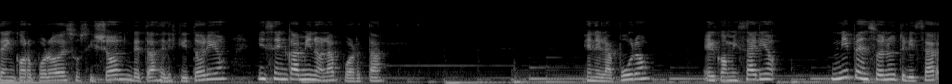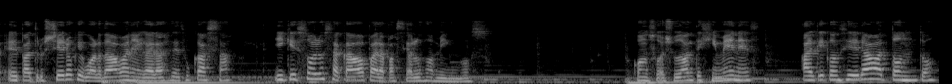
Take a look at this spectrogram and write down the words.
Se incorporó de su sillón detrás del escritorio y se encaminó a la puerta. En el apuro, el comisario ni pensó en utilizar el patrullero que guardaba en el garaje de su casa y que solo sacaba para pasear los domingos. Con su ayudante Jiménez, al que consideraba tonto,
